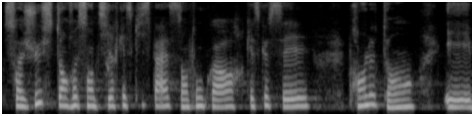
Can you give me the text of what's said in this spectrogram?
sois juste en ressentir qu'est-ce qui se passe dans ton corps, qu'est-ce que c'est? Prends le temps et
